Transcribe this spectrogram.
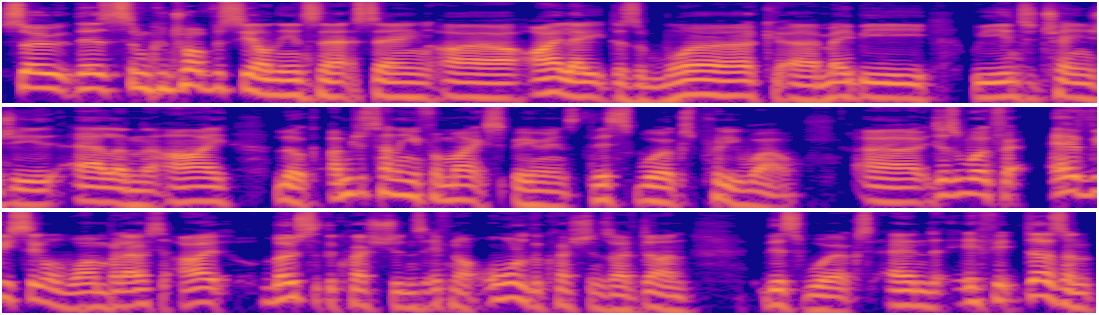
So there's some controversy on the internet saying uh, ILATE doesn't work. Uh, maybe we interchange the L and the I. Look, I'm just telling you from my experience, this works pretty well. Uh, it doesn't work for every single one, but I, I, most of the questions, if not all of the questions I've done, this works. And if it doesn't,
